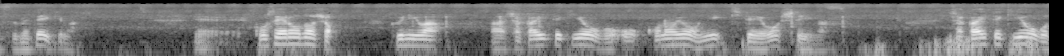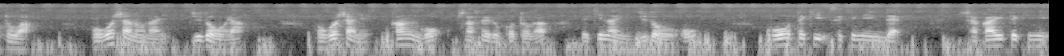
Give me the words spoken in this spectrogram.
進めていきます。えー厚生労働省、国はあ社会的養護をこのように規定をしています。社会的養護とは、保護者のない児童や保護者に看護させることができない児童を公的責任で社会的に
